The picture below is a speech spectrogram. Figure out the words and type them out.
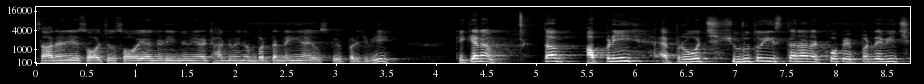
ਸਾਰਿਆਂ ਦੇ 100 ਚੋਂ 100 ਜਾਂ 99 ਜਾਂ 98 ਨੰਬਰ ਤਾਂ ਨਹੀਂ ਆਏ ਉਸ ਪੇਪਰ 'ਚ ਵੀ। ਠੀਕ ਹੈ ਨਾ? ਤਾਂ ਆਪਣੀ ਅਪਰੋਚ ਸ਼ੁਰੂ ਤੋਂ ਹੀ ਇਸ ਤਰ੍ਹਾਂ ਰੱਖੋ ਪੇਪਰ ਦੇ ਵਿੱਚ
